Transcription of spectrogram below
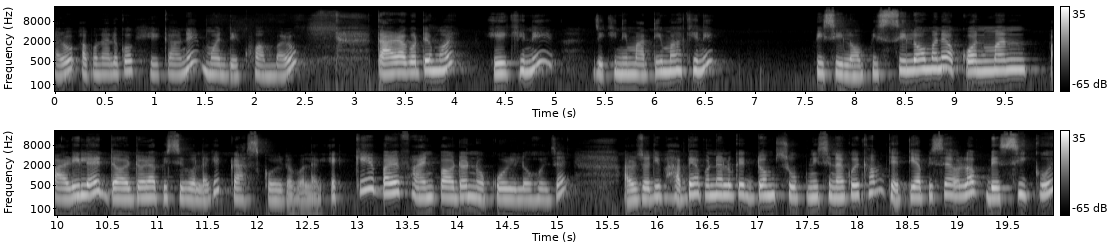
আৰু আপোনালোকক সেইকাৰণে মই দেখুৱাম বাৰু। তাৰ আগতে মই এইখিনি যিখিনি মাটিমাহখিনি পিচি লওঁ পিচি লওঁ মানে অকণমান পাৰিলে দৰদৰা পিচিব লাগে ক্ৰাছ কৰি ল'ব লাগে। একেবাৰে ফাইন পাউডাৰ নকৰিলেও হৈ যায়। আৰু যদি ভাবে আপোনালোকে একদম চুপ নিচিনাকৈ খাম তেতিয়া পিছে অলপ বেছিকৈ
